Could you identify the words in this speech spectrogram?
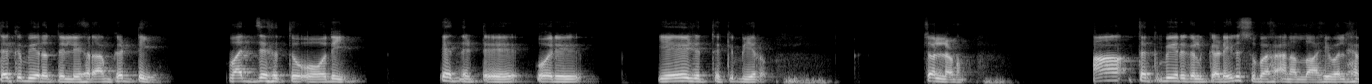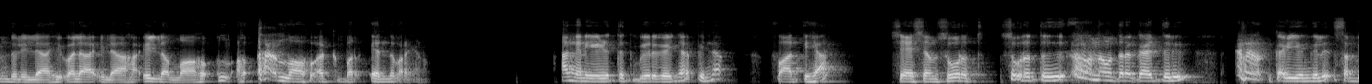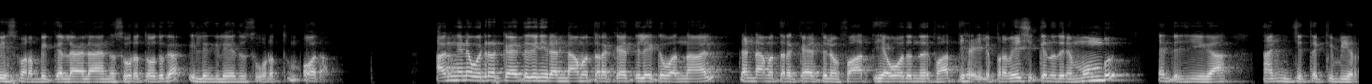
തെക്കുബീറത്തുൽ ഇഹ്റാം കെട്ടി വജ്ജഹത്ത് ഓതി. എന്നിട്ട് ഒരു ഏഴ് തെക്കുബീർ ചൊല്ലണം. ആ തക്ബീറുകൾക്കിടയിൽ സുബഹാൻ അള്ളാഹി വൽഹംദുലില്ലാഹി വലാ ഇലാഹ ഇല്ലാഹു അള്ളാഹു അക്ബർ എന്ന് പറയണം. അങ്ങനെ ഏഴ് തക്ബീർ കഴിഞ്ഞാൽ പിന്നെ ഫാത്തിഹ ശേഷം സൂറത്ത്. സൂറത്ത് ഒന്നാമത്തെ റക്കായത്തിൽ കഴിയെങ്കിൽ സബീസ് മറബിക്കല്ല എന്ന സൂറത്ത് ഓതുക ഇല്ലെങ്കിൽ ഏത് സൂറത്തും ഓതാം. അങ്ങനെ ഒരു റക്കായത്ത് കഴിഞ്ഞ് രണ്ടാമത്തെ റക്കായത്തിലേക്ക് വന്നാൽ രണ്ടാമത്തെ റക്കായത്തിലും ഫാത്തിഹ ഓതുന്ന ഫാത്തിഹയിൽ പ്രവേശിക്കുന്നതിന് മുമ്പ് എന്ത് ചെയ്യുക? അഞ്ച് തക്ബീർ.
